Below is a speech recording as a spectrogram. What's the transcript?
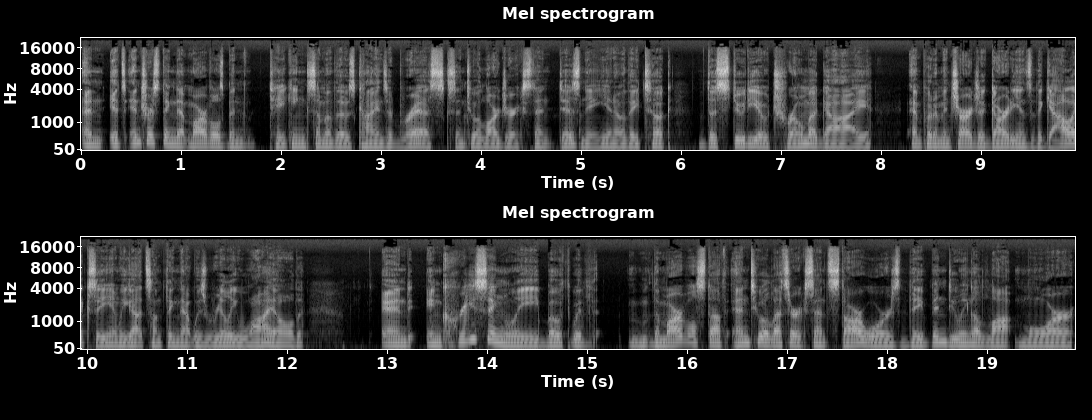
And it's interesting that Marvel's been taking some of those kinds of risks and to a larger extent Disney, you know, they took the studio Troma guy and put him in charge of Guardians of the Galaxy and we got something that was really wild. And increasingly both with the Marvel stuff and to a lesser extent Star Wars, they've been doing a lot more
